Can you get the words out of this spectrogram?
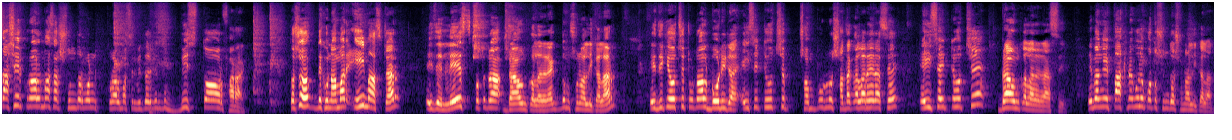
চাষের কোরাল মাছ আর সুন্দরবন কোরাল মাছের ভিতরে কিন্তু বিস্তর ফারাক। দর্শক, দেখুন আমার এই মাছটার, এই যে লেস কতটা ব্রাউন কালারের, একদম সোনালি কালার। এইদিকে হচ্ছে টোটাল বডিটা, এই সাইডটা হচ্ছে সম্পূর্ণ সাদা কালারের আছে, এই সাইডটা হচ্ছে ব্রাউন কালারের আছে। এবং এই পাখনাগুলো কত সুন্দর সোনালি কালার।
